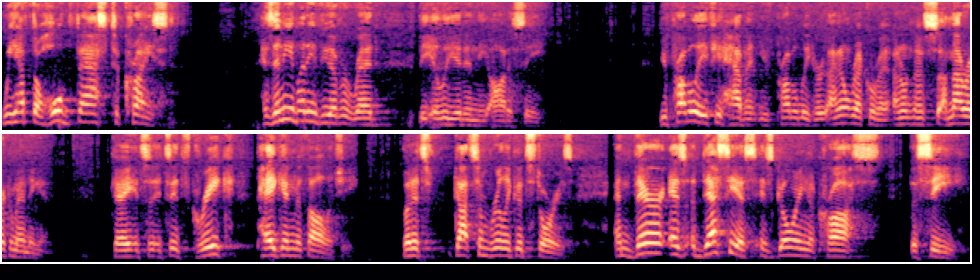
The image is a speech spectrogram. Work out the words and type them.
we have to hold fast to Christ. Has anybody of you ever read the Iliad and the Odyssey? You probably, if you haven't, you've probably heard. I don't recommend. I don't. I'm not recommending it. Okay, it's it's it's Greek pagan mythology but it's got some really good stories. And there, as Odysseus is going across the sea,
